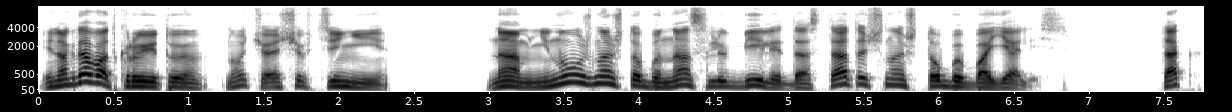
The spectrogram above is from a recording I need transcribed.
Иногда в открытую, но чаще в тени. Нам не нужно, чтобы нас любили, достаточно, чтобы боялись. Так?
